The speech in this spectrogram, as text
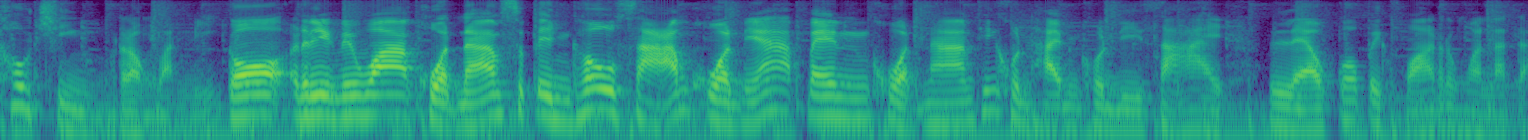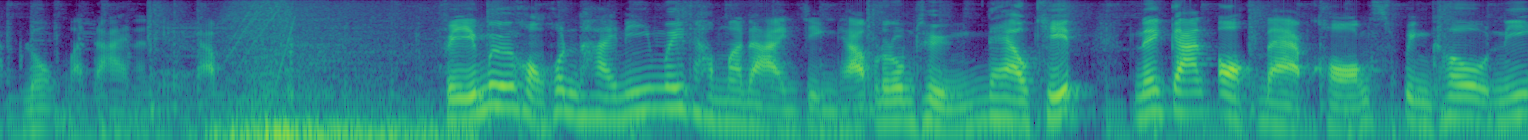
เข้าชิงรางวัลนี้ ก็เรียกได้ว่าขวดน้ำสปริงเกิล3ขวดนี้เป็นขวดน้ำที่คนไทยเป็นคนดีไซน์ แล้วก็ไปคว้ารางวัลระดับโลกมาได้นั่นเองครับ ฝีมือของคนไทยนี่ไม่ธรรมดาจริงๆครับ รวมถึงแนวคิดในการออกแบบของสปริงเกิลนี่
